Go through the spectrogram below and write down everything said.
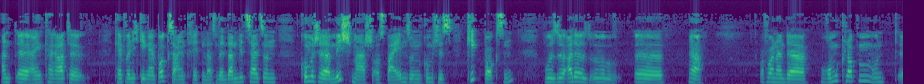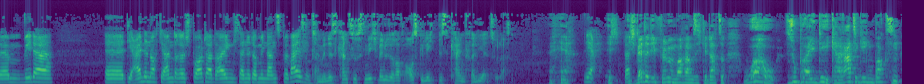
an, äh, ein Karate-Kämpfer nicht gegen einen Boxer eintreten lassen, denn dann wird's halt so ein komischer Mischmasch aus beiden, so ein komisches Kickboxen, wo sie alle so, äh, ja, aufeinander rumkloppen und ähm, weder äh, die eine noch die andere Sportart eigentlich seine Dominanz beweisen kann. Zumindest kannst du es nicht, wenn du darauf ausgelegt bist, keinen verlieren zu lassen. Ja. Ja, Ich, ich wette, die Filmemacher haben sich gedacht so, wow, super Idee, Karate gegen Boxen.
